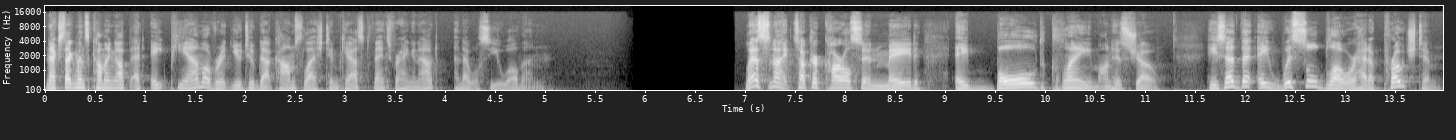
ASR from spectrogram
Next segment's coming up at 8 p.m. over at youtube.com slash timcast. Thanks for hanging out, and I will see you well then. Last night, Tucker Carlson made a bold claim on his show. He said that a whistleblower had approached him,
